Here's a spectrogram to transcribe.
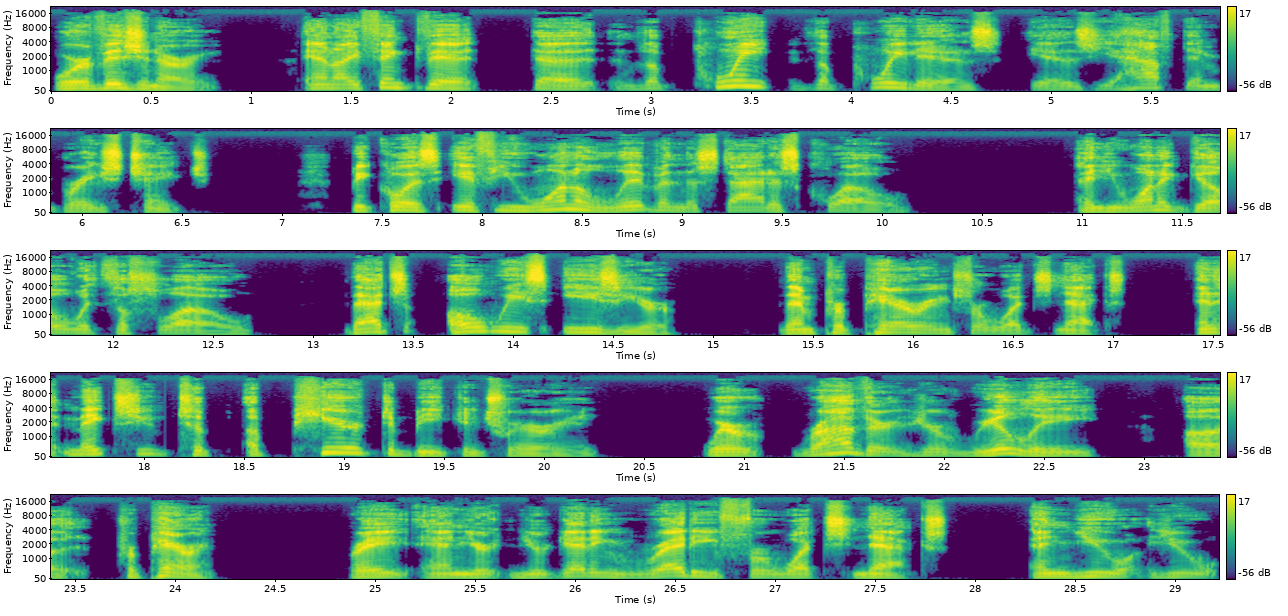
or a visionary? And I think that the the point the point is is you have to embrace change because if you want to live in the status quo and you want to go with the flow that's always easier than preparing for what's next and it makes you to appear to be contrarian where rather you're really uh, preparing right and you're you're getting ready for what's next and you you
